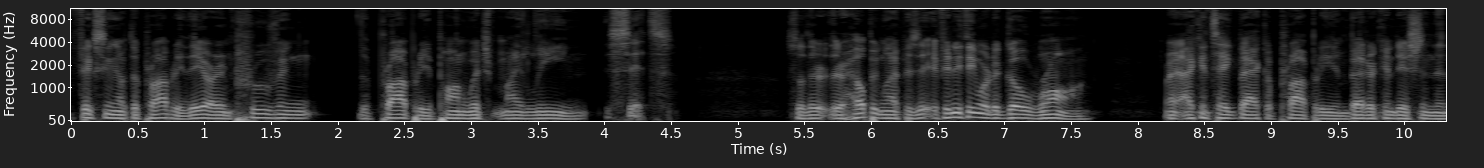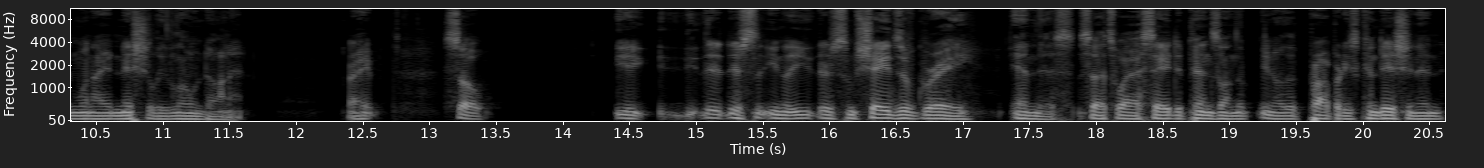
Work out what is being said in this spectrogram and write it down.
fixing up the property. They are improving the property upon which my lien sits. So they're they're helping my position. If anything were to go wrong, right, I can take back a property in better condition than when I initially loaned on it, right? So you, there's you know there's some shades of gray in this. So that's why I say it depends on the you know the property's condition and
